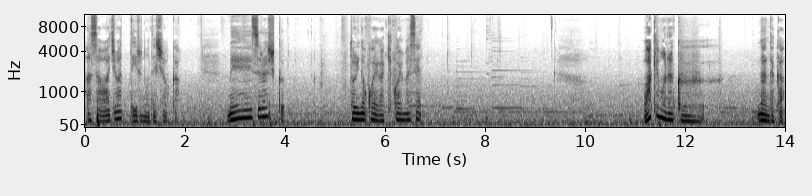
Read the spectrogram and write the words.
朝を味わっているのでしょうか。珍しく鳥の声が聞こえません。わけもなくなんだか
